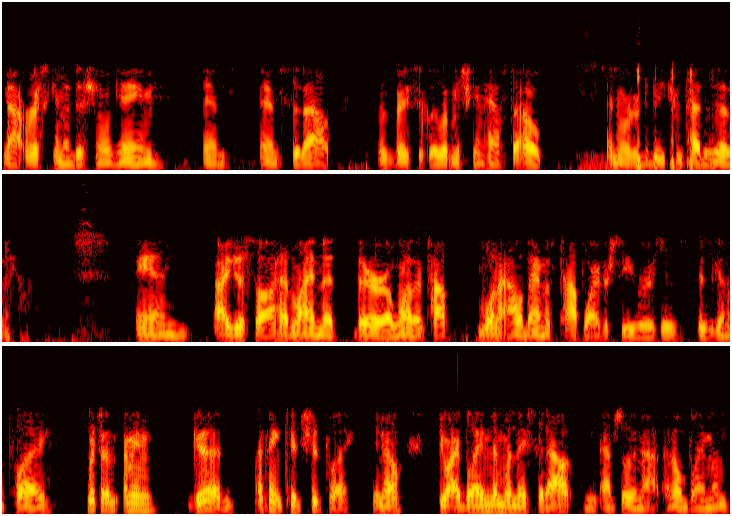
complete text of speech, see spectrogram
not risk an additional game and and sit out. Is basically what Michigan has to hope in order to be competitive and I just saw a headline that they're one of their top one of Alabama's top wide receivers is is going to play, which I, I mean, good. I think kids should play. You know, do I blame them when they sit out? Absolutely not. I don't blame them.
